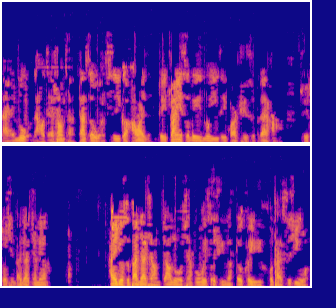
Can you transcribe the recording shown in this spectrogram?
来录，然后再上传。但是我是一个行外人，对专业设备录音这一块确实不太好，所以说请大家见谅。还有就是大家想加入先锋会社群的，都可以后台私信我。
